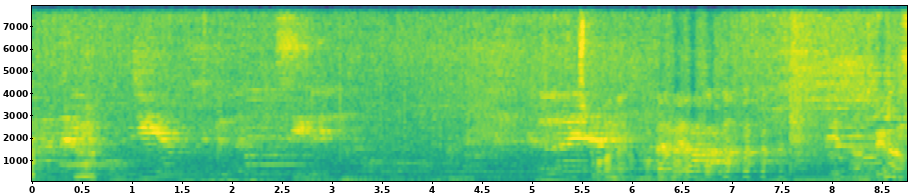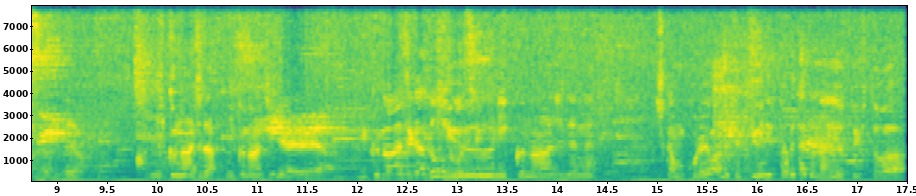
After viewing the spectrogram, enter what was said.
うんうんちょっとわかんないなもう一回えなんでなんすかあ肉の味だ肉の味いやいやいや肉の味がどう牛肉の味でねしかもこれは別に牛肉食べたくないよっていう人は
